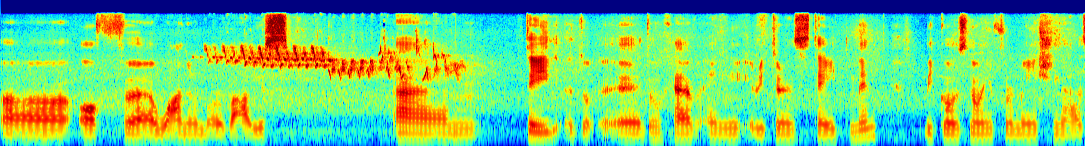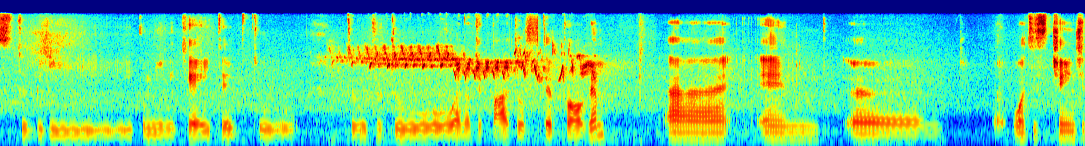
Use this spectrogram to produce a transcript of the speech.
uh, of uh, one or more values. Um, they uh, don't have any return statement because no information has to be communicated to to, to, to another part of the program uh, and um, what is changed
